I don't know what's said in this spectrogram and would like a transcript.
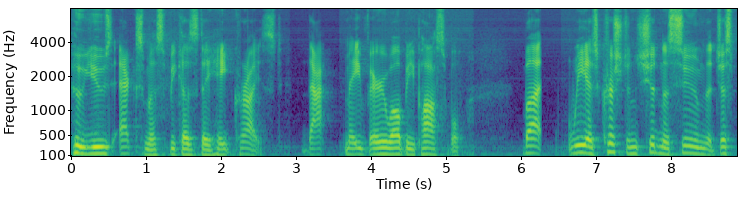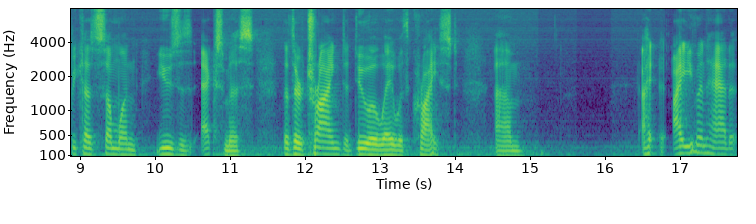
who use Xmas because they hate Christ. That may very well be possible. But we as Christians shouldn't assume that just because someone uses Xmas that they're trying to do away with Christ. Um, I, I even had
